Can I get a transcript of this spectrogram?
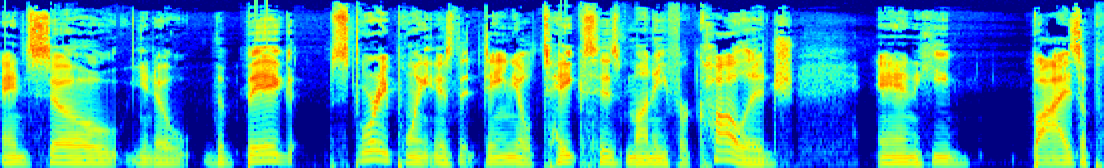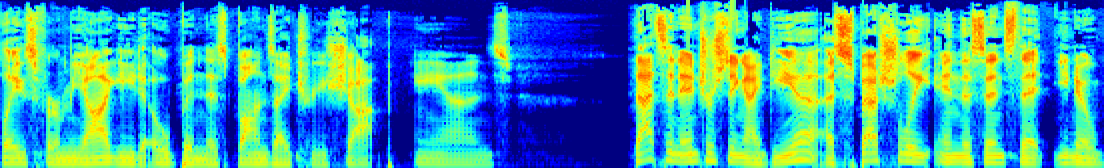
and so you know, the big story point is that Daniel takes his money for college, and he buys a place for Miyagi to open this bonsai tree shop, and that's an interesting idea, especially in the sense that, you know,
